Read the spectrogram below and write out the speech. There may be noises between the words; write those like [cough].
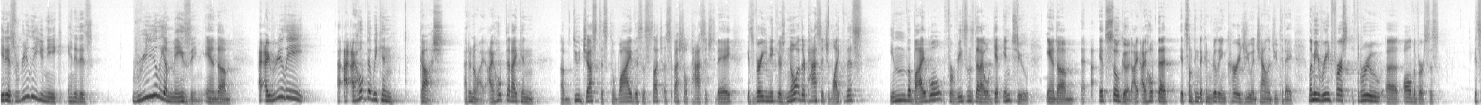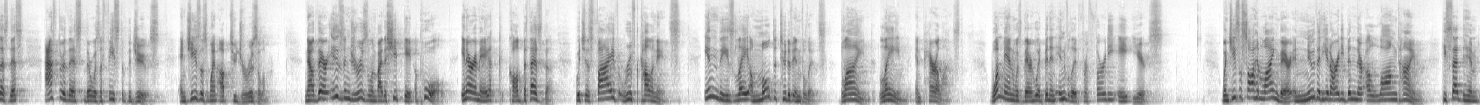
It is really unique and it is really amazing. And um, I, I, really, I, I, hope that we can, gosh, I don't know, I, I hope that I can um, do justice to why this is such a special passage today. It's very unique. There's no other passage like this in the Bible for reasons that I will get into. And um, it's so good. I, I, hope that it's something that can really encourage you and challenge you today. Let me read first through uh, all the verses. It says this After this, there was a feast of the Jews, and Jesus went up to Jerusalem. Now, there is in Jerusalem by the sheep gate a pool, in Aramaic called Bethesda, which is five roofed colonnades. In these lay a multitude of invalids, blind, lame, and paralyzed. One man was there who had been an invalid for 38 years. When Jesus saw him lying there and knew that he had already been there a long time, he said to him,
